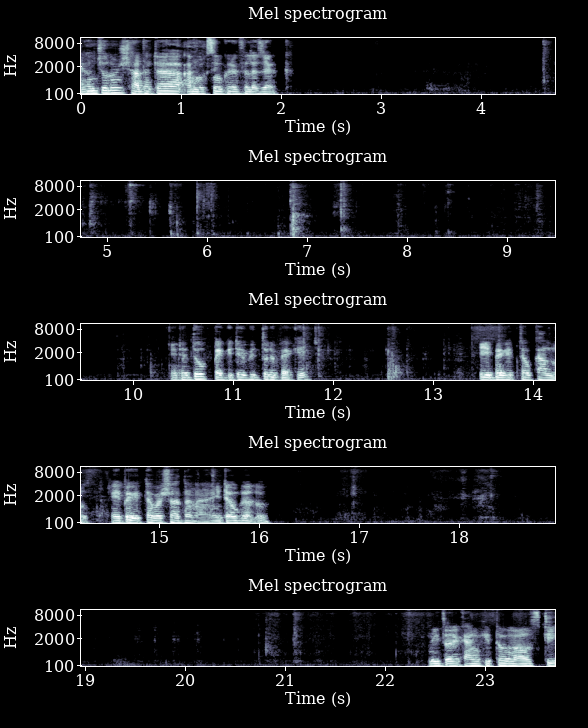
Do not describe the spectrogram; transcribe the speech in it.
এখন চলুন সাদাটা আনবক্সিং করে ফেলা যাক। এটা তো প্যাকেটের ভিতরে প্যাকেট। এই প্যাকেটটাও কালো। এই প্যাকেটটা আবার সাদা না, এটাও কালো। ভিতরে কাঙ্ক্ষিত মাউসটি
